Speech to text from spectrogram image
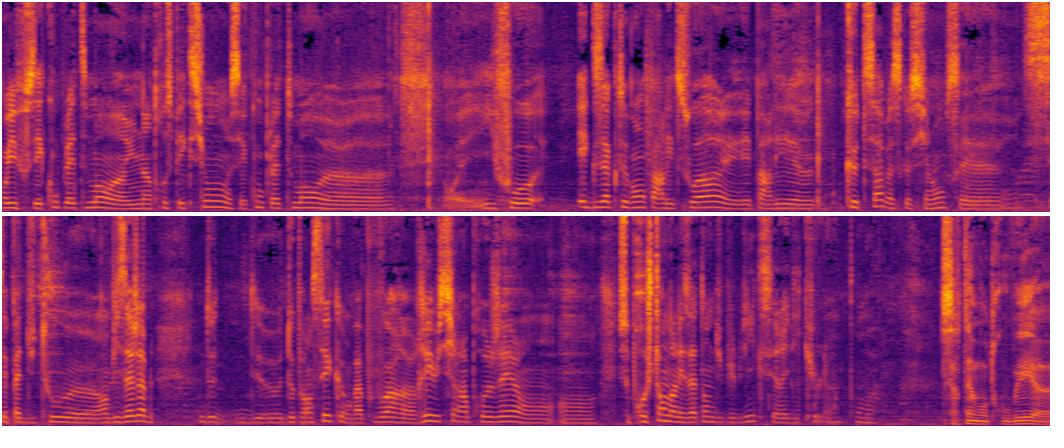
Oui, c'est complètement euh, une introspection, c'est complètement... euh, il faut exactement parler de soi et parler euh, que de ça, parce que sinon c'est pas du tout euh, envisageable de, de, penser qu'on va pouvoir euh, réussir un projet en, se projetant dans les attentes du public, c'est ridicule hein, pour moi. Certains vont trouver euh,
